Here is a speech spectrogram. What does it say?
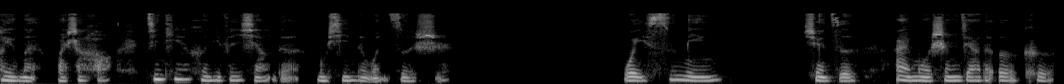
朋友们，晚上好。今天和你分享的木心的文字是《韦思明》，选自爱默生家的恶客。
